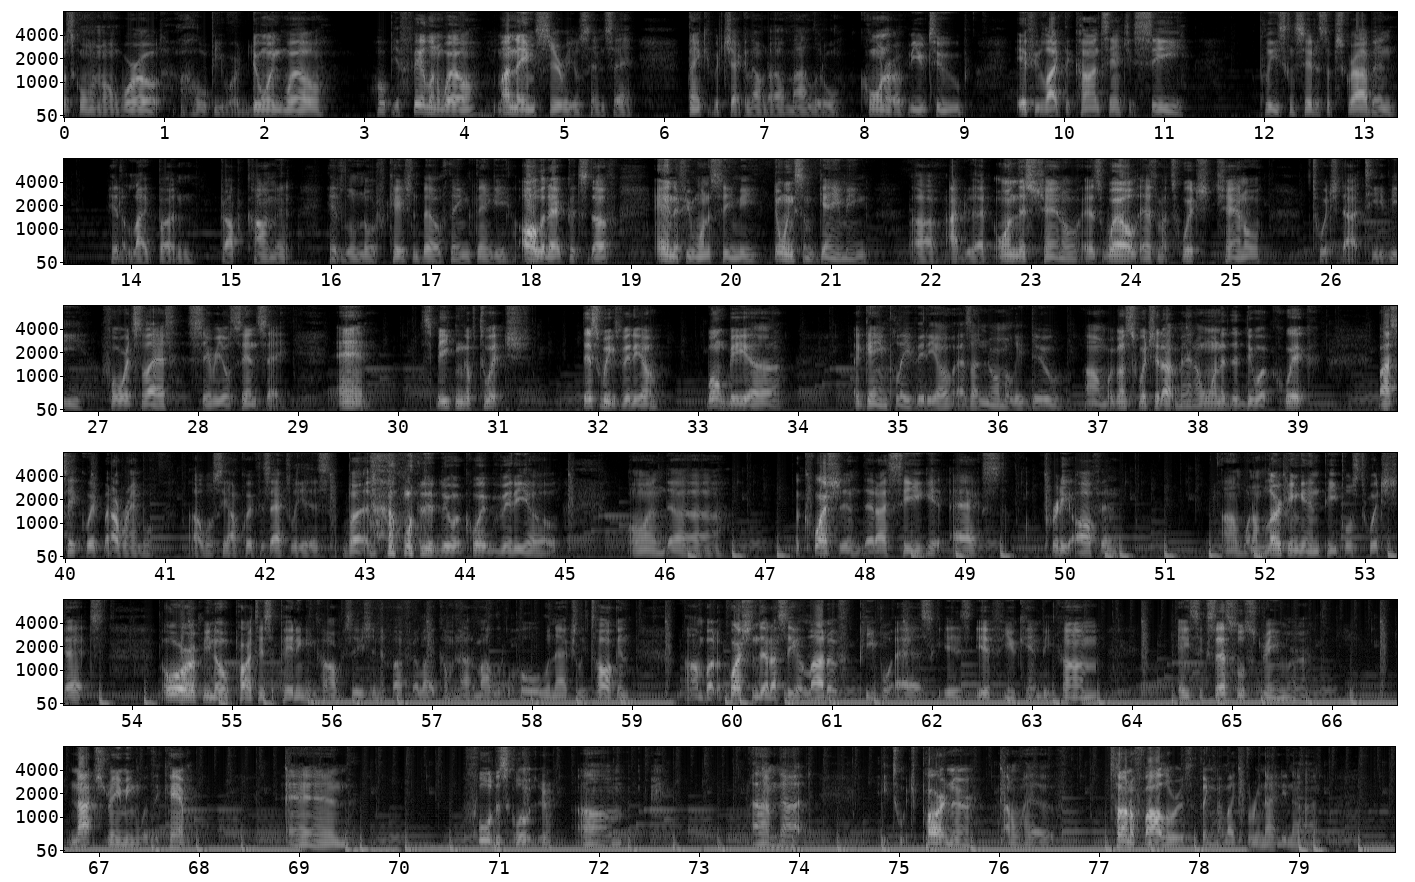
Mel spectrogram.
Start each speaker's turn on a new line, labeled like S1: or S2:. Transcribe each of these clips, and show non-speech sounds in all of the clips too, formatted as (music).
S1: What's going on, world? I hope you are doing well. Hope you're feeling well. My name is Serial Sensei. Thank you for checking out uh, my little corner of YouTube. If you like the content you see, please consider subscribing, hit a like button, drop a comment, hit the little notification bell thing thingy, all of that good stuff. And if you want to see me doing some gaming, uh, I do that on this channel as well as my Twitch channel, twitch.tv forward slash serial sensei. And speaking of Twitch, this week's video won't be a, a gameplay video as I normally do. Um, we're gonna switch it up, man. I wanted to do a quick, well, I say quick, but I ramble. Uh, we'll see how quick this actually is. (laughs) But (laughs) I wanted to do a quick video on uh, a question that I see get asked pretty often um, when I'm lurking in people's Twitch chats or you know participating in conversation if I feel like coming out of my little hole and actually talking. Um, but a question that I see a lot of people ask is if you can become a successful streamer not streaming with a camera. And full disclosure, um, I'm not a Twitch partner. I don't have a ton of followers. I think I'm at like 399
